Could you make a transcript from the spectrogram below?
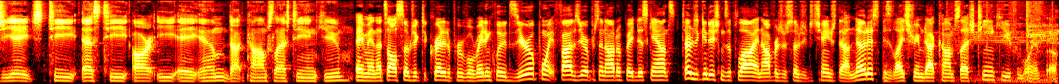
L-I-G-H-T-S-T-R-E-A-M dot com slash TNQ. Hey man, that's all subject to credit approval. Rate includes 0.50% autopay discounts. Terms and conditions apply and offers are subject to change without notice. Visit lightstream.com slash TNQ for more info.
